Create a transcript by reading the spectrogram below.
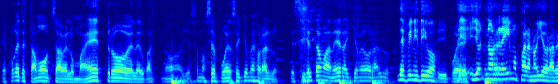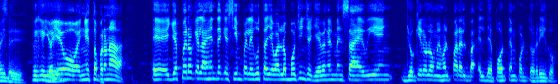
es porque te estamos, ¿sabes? Los maestros, el educación. No, y eso no se puede, eso hay que mejorarlo. De cierta manera hay que mejorarlo. Definitivo. Y pues- Eh, yo- nos reímos para no llorar hoy. Sí. Porque yo Sí. llevo en esto, pero nada. Eh, yo espero que la gente que siempre le gusta llevar los bochinches lleven el mensaje bien. Yo quiero lo mejor para el, el deporte en Puerto Rico.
